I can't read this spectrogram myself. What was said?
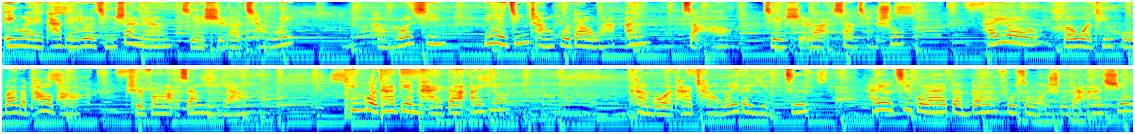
因为他的热情善良，结识了蔷薇；很窝心，因为经常互道晚安、早，结识了向前书；还有和我提胡巴的泡泡，赤峰老乡李阳，听过他电台的阿优。看过他常微的影子，还有寄过来本本附送我书的阿修，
